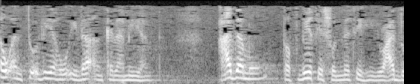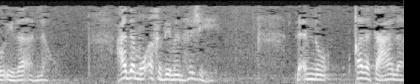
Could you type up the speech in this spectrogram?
أو أن تؤذيه إيذاء كلاميا. عدم تطبيق سنته يعد إيذاء له. عدم أخذ منهجه. لأنه قال تعالى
